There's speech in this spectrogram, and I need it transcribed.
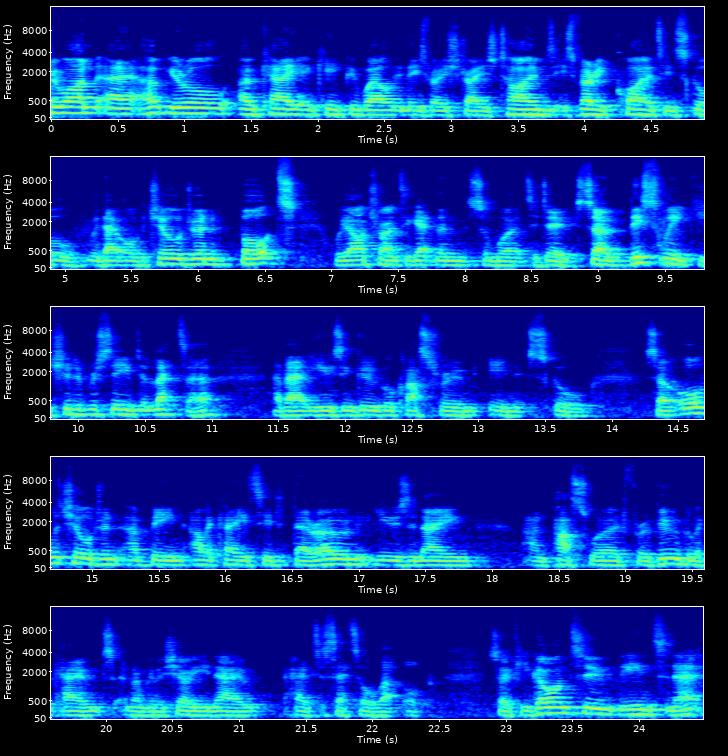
Everyone, uh, hope you're all okay and keeping well in these very strange times. It's very quiet in school without all the children, but we are trying to get them some work to do. So this week you should have received a letter about using Google Classroom in school. So all the children have been allocated their own username and password for a Google account and I'm going to show you now how to set all that up. So if you go onto the internet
